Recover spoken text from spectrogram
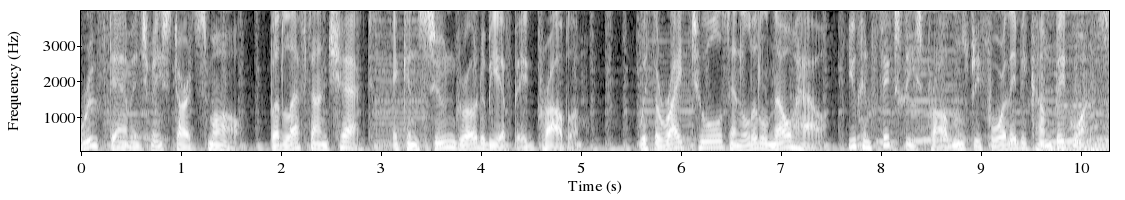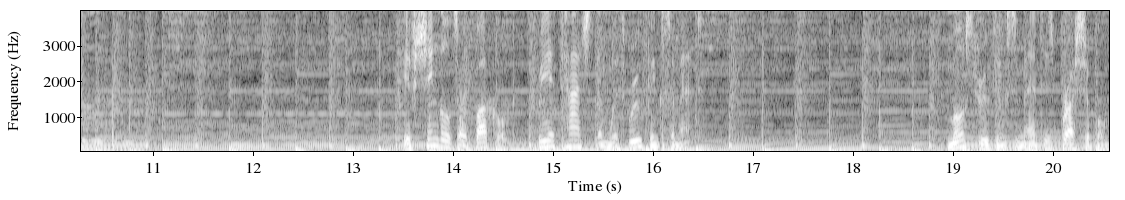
Roof damage may start small, but left unchecked, it can soon grow to be a big problem. With the right tools and a little know-how, you can fix these problems before they become big ones. If shingles are buckled, reattach them with roofing cement. Most roofing cement is brushable,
